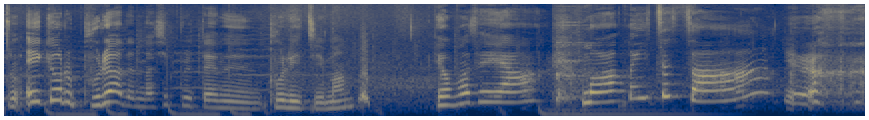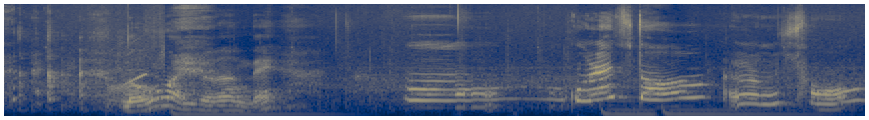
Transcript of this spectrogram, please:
좀 애교를 부려야 된다 싶을 때는 부리지만 여보세요? 뭐 하고 있었어? 이러. 너무 많이 변하는데? 어 그랬어 이러면서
